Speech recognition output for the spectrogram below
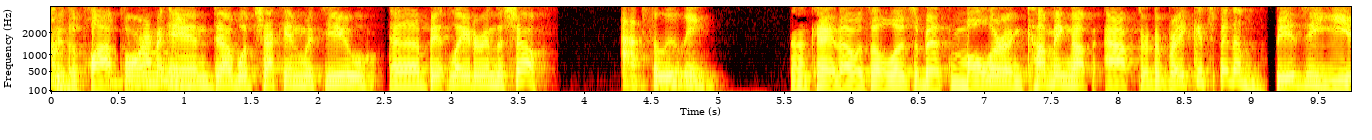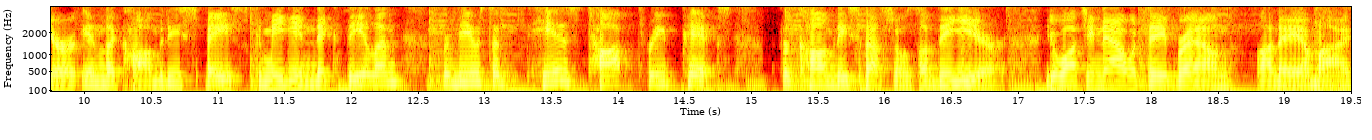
to the platform, and uh, we'll check in with you a bit later in the show. Absolutely. Okay, that was Elizabeth Moeller. And coming up after the break, it's been a busy year in the comedy space. Comedian Nick Thielen reviews his top three picks for comedy specials of the year. You're watching now with Dave Brown on AMI.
